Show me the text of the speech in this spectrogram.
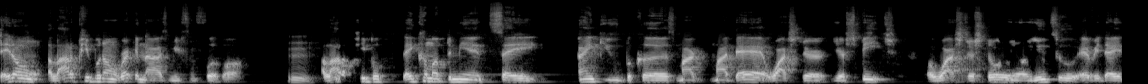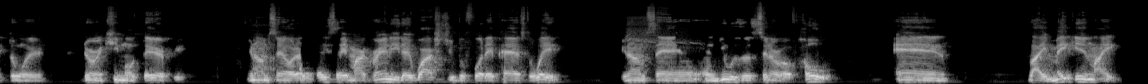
they don't a lot of people don't recognize me from football. Mm. A lot of people they come up to me and say, Thank you because my my dad watched your your speech or watched your story on YouTube every day doing during chemotherapy. You know what I'm saying? Or they, say my granny, they watched you before they passed away. You know what I'm saying? And you was a center of hope. And like making like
